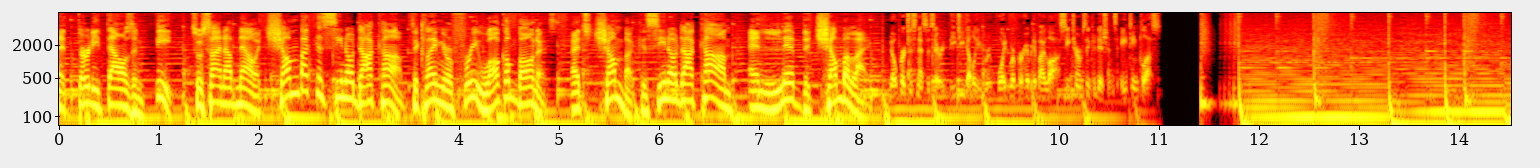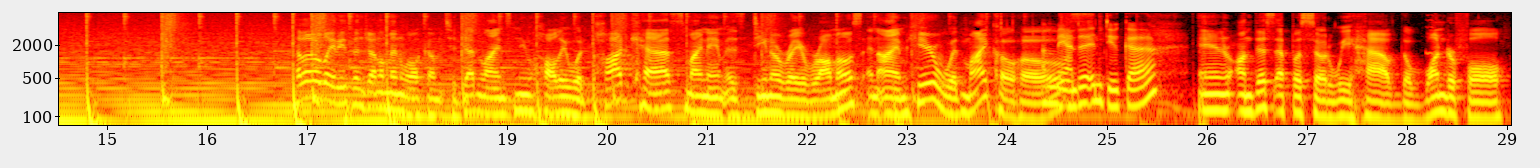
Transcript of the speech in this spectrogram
at 30,000 feet. So sign up now at ChumbaCasino.com to claim your free welcome bonus. That's ChumbaCasino.com and live the Chumba life. No purchase necessary. VGW Group. Void were prohibited by law. See terms and conditions. 18 plus. Hello, ladies and gentlemen. Welcome to Deadline's new Hollywood podcast. My name is Dino-Ray Ramos, and I am here with my co-host Amanda N'Duka. And on this episode, we have the wonderful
